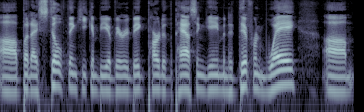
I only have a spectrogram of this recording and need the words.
Uh, but I still think he can be a very big part of the passing game in a different way. Um,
